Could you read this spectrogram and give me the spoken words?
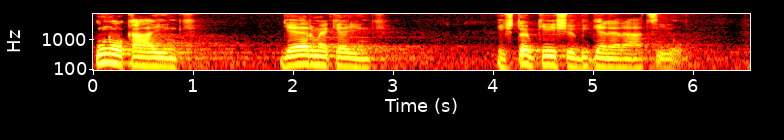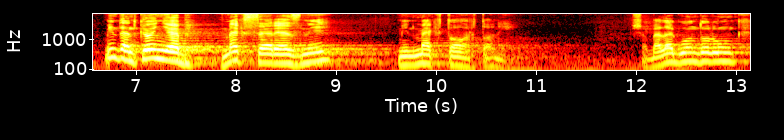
unokáink, gyermekeink és több későbbi generáció. Mindent könnyebb megszerezni, mint megtartani. És ha belegondolunk,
